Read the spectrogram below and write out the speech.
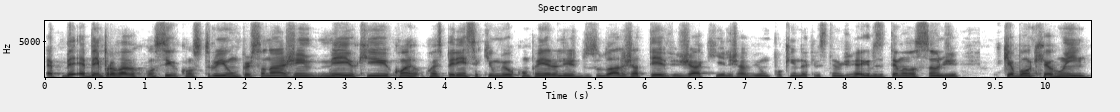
é, é, bem provável que eu consiga construir um personagem meio que com a, com a, experiência que o meu companheiro ali do lado já teve, já que ele já viu um pouquinho daquele sistema de regras e tem uma noção de o que é bom e o que é ruim.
